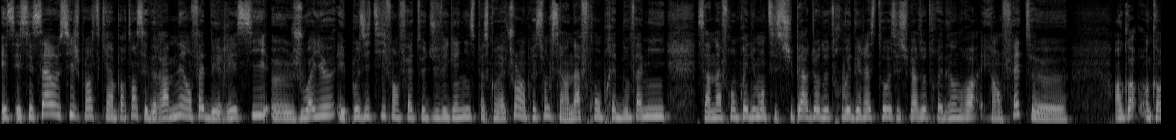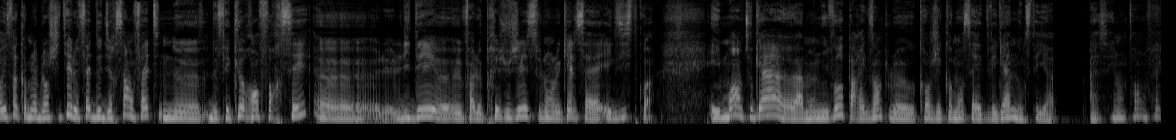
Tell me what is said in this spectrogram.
et, c'est ça aussi, je pense, qui est important, c'est de ramener en fait des récits euh, joyeux et positifs en fait du véganisme parce qu'on a toujours l'impression que c'est un affront près de nos familles, c'est un affront près du monde, c'est super dur de trouver des restos, c'est super dur de trouver des endroits. Et en fait, encore encore une fois, comme la blanchité, le fait de dire ça en fait ne, ne fait que renforcer l'idée, enfin le préjugé selon lequel ça existe quoi. Et moi, en tout cas, à mon niveau, par exemple, quand j'ai commencé à être végane, donc c'était il y a assez longtemps en fait.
